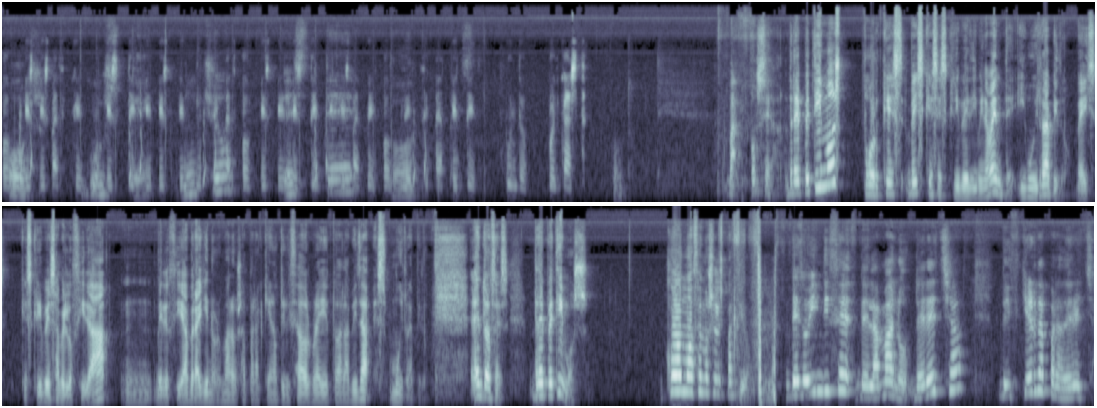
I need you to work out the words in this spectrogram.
os es, es, guste e, es, mucho e, es, e, es, este E. Podcast. Punto. Vale, o sea, repetimos porque veis que se escribe divinamente y muy rápido, veis que escribe esa velocidad, mm, velocidad braille normal, o sea, para quien ha utilizado el braille toda la vida es muy rápido. Entonces, repetimos, ¿cómo hacemos el espacio? Dedo índice de la mano derecha, de izquierda para derecha.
